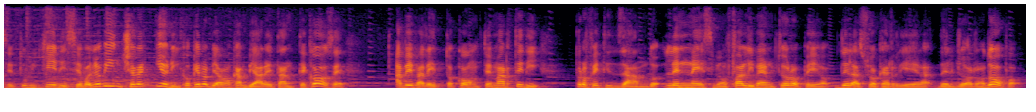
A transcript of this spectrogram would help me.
se tu mi chiedi se voglio vincere, io dico che dobbiamo cambiare tante cose, aveva detto Conte martedì, profetizzando l'ennesimo fallimento europeo della sua carriera del giorno dopo.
